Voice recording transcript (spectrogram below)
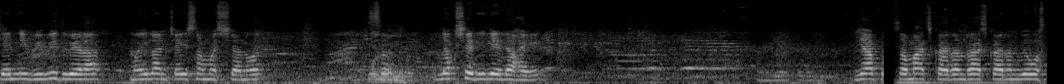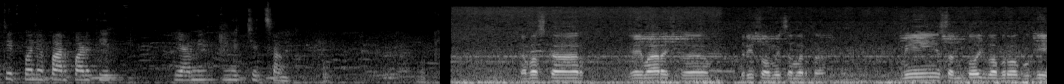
त्यांनी विविध वेळा महिलांच्याही समस्यांवर स- लक्ष दिलेलं आहे. या समाजकारण राजकारण व्यवस्थितपणे पार पाडतील. हे आम्ही निश्चित सांगतो. नमस्कार. जय महाराष्ट्र. श्री स्वामी समर्थ. मी संतोष बाबुराव घुगे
